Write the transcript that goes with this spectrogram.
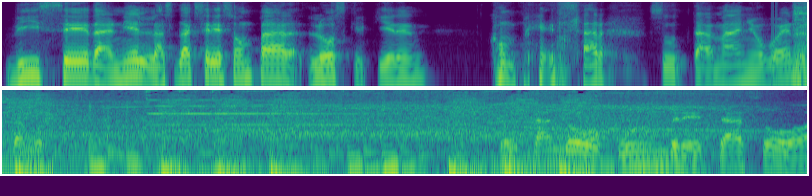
Dice Daniel, las Black Series son para los que quieren compensar su tamaño. Bueno, estamos soltando un brechazo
